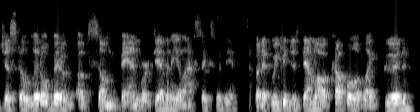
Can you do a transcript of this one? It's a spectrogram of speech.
just a little bit of, of some band work. Do you have any elastics with you? But if we could just demo a couple of like good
